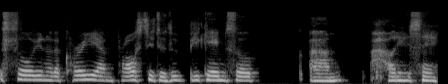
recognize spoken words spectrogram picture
so you know the Korean prostitute became so um how do you say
